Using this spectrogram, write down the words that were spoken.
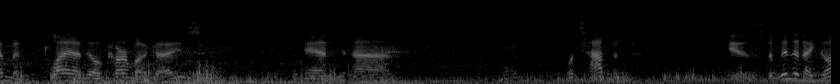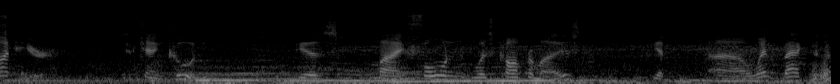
am in Playa del Carmen, guys. And uh, what's happened is the minute I got here to Cancun, is my phone was compromised. It uh, went back to the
